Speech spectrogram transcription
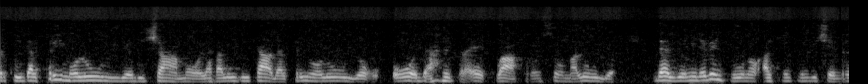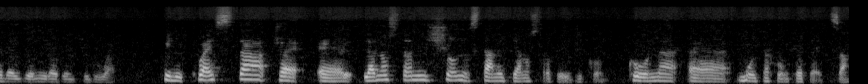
per cui dal primo luglio, diciamo, la validità dal primo luglio o dal 3, 4, insomma, luglio del 2021 al 31 dicembre del 2022. Quindi questa, cioè eh, la nostra mission sta nel piano strategico con eh, molta concretezza.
